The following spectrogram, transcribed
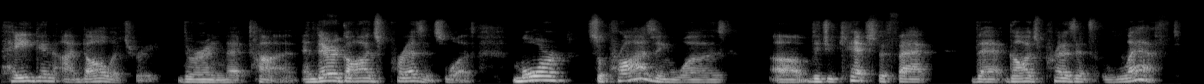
pagan idolatry during that time. And there God's presence was. More surprising was uh, did you catch the fact that God's presence left?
